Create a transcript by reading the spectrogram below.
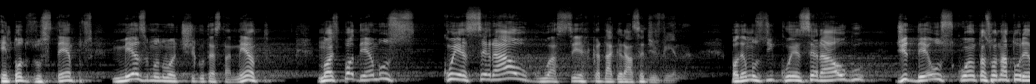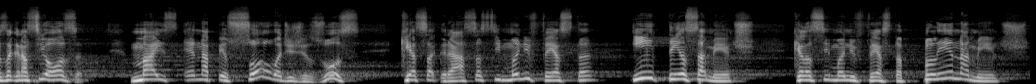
em todos os tempos, mesmo no Antigo Testamento, nós podemos conhecer algo acerca da graça divina. Podemos conhecer algo de Deus quanto à sua natureza graciosa. Mas é na pessoa de Jesus que essa graça se manifesta intensamente, que ela se manifesta plenamente,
